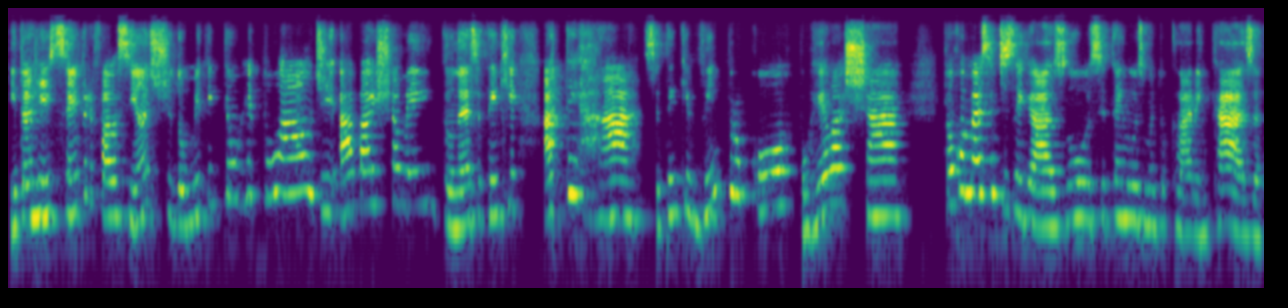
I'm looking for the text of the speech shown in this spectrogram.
Então a gente sempre fala assim, antes de dormir tem que ter um ritual de abaixamento, né? Você tem que aterrar, você tem que vir para o corpo, relaxar. Então comece a desligar as luzes, se tem luz muito clara em casa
